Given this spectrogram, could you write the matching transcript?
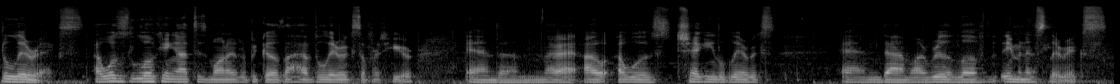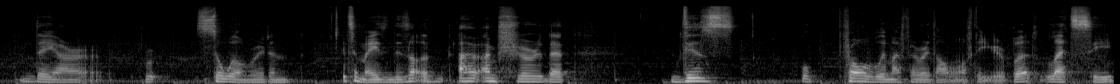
the lyrics. I was looking at this monitor because I have the lyrics over here, and um, I, I, I, was checking the lyrics, and um, I really love Imminence lyrics. They are so well written. It's amazing. This, I, I'm sure that this will probably my favorite album of the year, but let's see.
